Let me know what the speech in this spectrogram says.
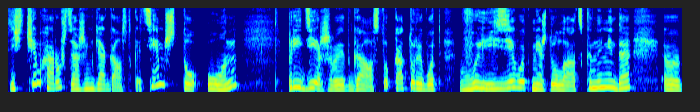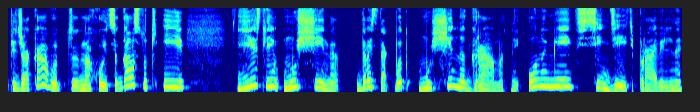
значит, чем хорош зажим для галстука? Тем, что он придерживает галстук, который вот в вырезе, вот между лацканами, да, э, пиджака вот находится галстук, и если мужчина, давайте так, вот мужчина грамотный, он умеет сидеть правильно,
